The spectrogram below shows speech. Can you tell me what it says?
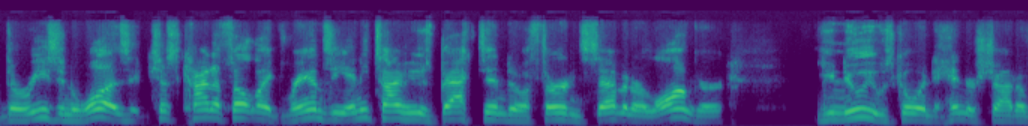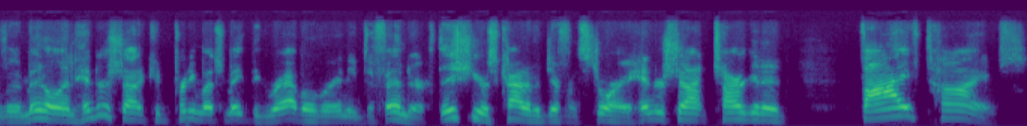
the reason was it just kind of felt like Ramsey, anytime he was backed into a third and seven or longer, you knew he was going to Hendershot over the middle, and Hendershot could pretty much make the grab over any defender. This year's kind of a different story. Hendershot targeted five times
